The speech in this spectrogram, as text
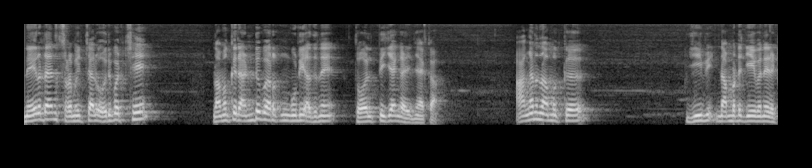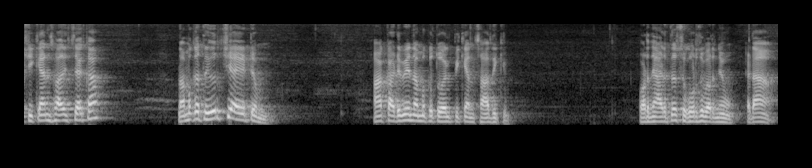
നേരിടാൻ ശ്രമിച്ചാൽ ഒരുപക്ഷെ നമുക്ക് രണ്ടു പേർക്കും കൂടി അതിനെ തോൽപ്പിക്കാൻ കഴിഞ്ഞേക്കാം. അങ്ങനെ നമുക്ക് ജീവി നമ്മുടെ ജീവനെ രക്ഷിക്കാൻ സാധിച്ചേക്കാം. നമുക്ക് തീർച്ചയായിട്ടും ആ കടുവയെ നമുക്ക് തോൽപ്പിക്കാൻ സാധിക്കും. ഉടനെ അടുത്ത സുഹൃത്ത് പറഞ്ഞു എടാ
